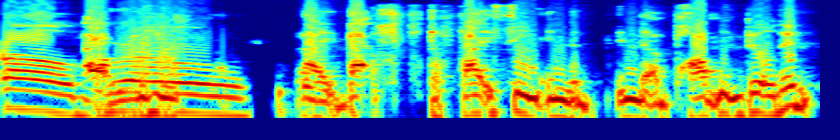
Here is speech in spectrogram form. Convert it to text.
Oh, bro. Like that, the fight scene in the in the apartment building,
